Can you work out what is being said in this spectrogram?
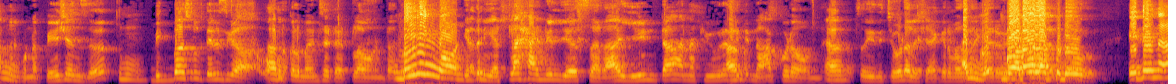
అతనికి ఉన్న పేషెన్స్ బిగ్ బాస్లో తెలుసుగా ఒక్కొక్కరు మైండ్ సెట్ ఎట్లా ఉంటది. ఇతను ఎట్లా హ్యాండిల్ చేస్తాడా ఏంటా అన్న క్యూరియాసిటీ నాకు కూడా ఉంది. సో ఇది చూడాలి శేఖర్ బాస గొడవలప్పుడు ఏదైనా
